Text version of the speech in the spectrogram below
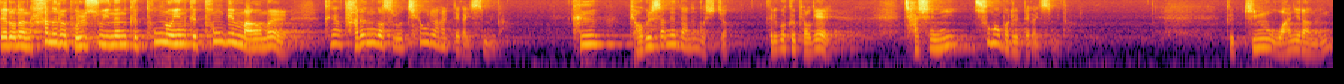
때로는 하늘을 볼 수 있는 그 통로인 그 텅 빈 마음을 그냥 다른 것으로 채우려 할 때가 있습니다. 그 벽을 쌓는다는 것이죠. 그리고 그 벽에 자신이 숨어버릴 때가 있습니다. 그 김완이라는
